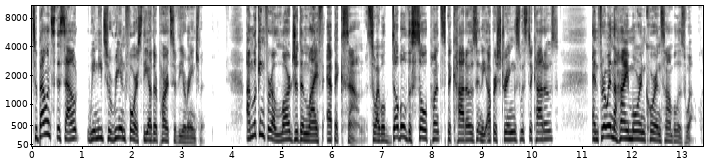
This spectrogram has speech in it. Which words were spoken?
To balance this out, we need to reinforce the other parts of the arrangement. I'm looking for a larger-than-life epic sound, so I will double the sul pont spiccatos in the upper strings with staccatos, and throw in the high Morin Khuur ensemble as well.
